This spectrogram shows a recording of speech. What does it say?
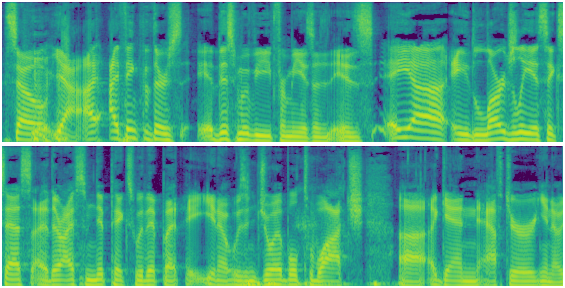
So yeah, I, I think that there's this movie for me is a, is a uh, a largely a success Uh, there, I have some nitpicks with it, but you know, it was enjoyable to watch. Uh, again, after you know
